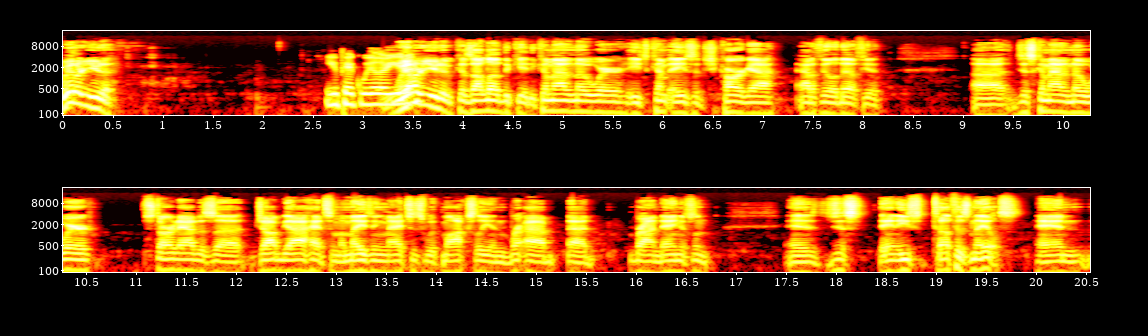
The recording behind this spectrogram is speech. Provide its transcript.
Wheeler Yuta. You pick Wheeler Yuta. Wheeler Yuta because I love the kid. He come out of nowhere. He's come. He's a car guy out of Philadelphia. Uh, just come out of nowhere. Started out as a job guy. Had some amazing matches with Moxley and uh, uh, Bryan Danielson, and it's just and he's tough as nails. And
